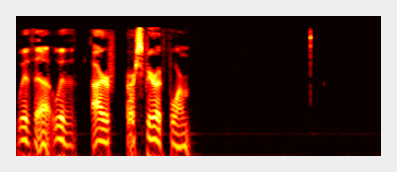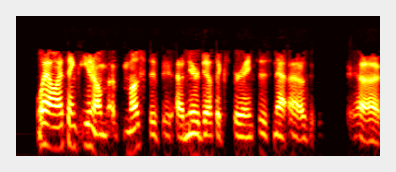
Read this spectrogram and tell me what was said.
with uh, with our our spirit form. Well, I think you know most of uh, near-death experiences now, uh, uh,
